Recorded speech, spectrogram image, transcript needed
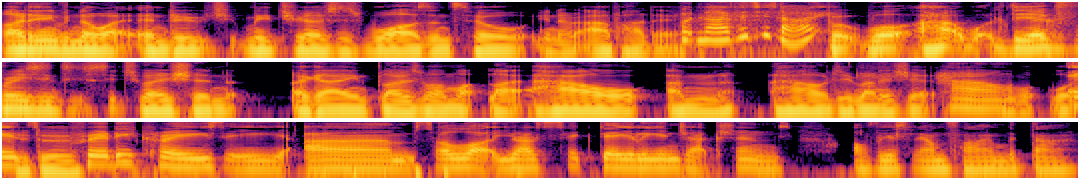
I didn't even know what endometriosis was until you know Ab had it. But neither did I. But what? How? What, the egg freezing situation again blows my mind. Like how and how do you manage it? How What, what do you it's do? pretty crazy. Um, so a lot you have to take daily injections. Obviously, I'm fine with that.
